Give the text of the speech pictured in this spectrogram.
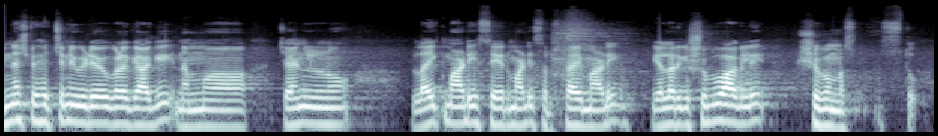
ಇನ್ನಷ್ಟು ಹೆಚ್ಚಿನ ವಿಡಿಯೋಗಳಿಗಾಗಿ ನಮ್ಮ ಚಾನಲ್ನು ಲೈಕ್ ಮಾಡಿ ಶೇರ್ ಮಾಡಿ ಸಬ್ಸ್ಕ್ರೈಬ್ ಮಾಡಿ. ಎಲ್ಲರಿಗೆ ಶುಭವಾಗಲಿ. ಶುಭಮಸ್ತು.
